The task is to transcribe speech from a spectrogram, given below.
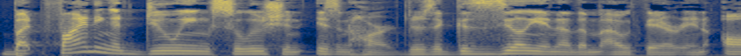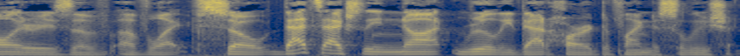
But finding a doing solution isn't hard. There's a gazillion of them out there in all areas of, of life. So that's actually not really that hard to find a solution.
